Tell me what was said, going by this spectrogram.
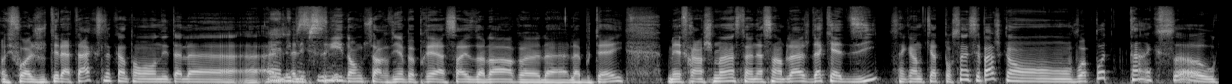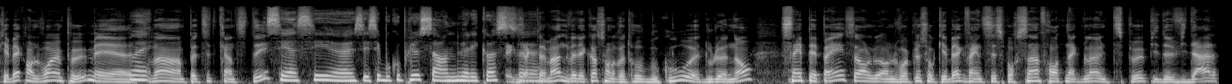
il faut ajouter la taxe là, quand on est à la à, à- À à l'épicerie. donc ça revient à peu près à 16 dollars la, la bouteille. Mais franchement, c'est un assemblage d'Acadie, 54% Un cépage qu'on voit pas tant que ça au Québec, on le voit un peu, mais euh, Ouais. souvent en petite quantité. C'est assez, euh, c'est c'est beaucoup plus en Nouvelle-Écosse. euh, Exactement. Nouvelle-Écosse, on le retrouve beaucoup, euh, d'où le nom. Saint-Pépin, ça, on, le- on le voit plus au Québec, 26% Frontenac Blanc un petit peu, puis de Vidal.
